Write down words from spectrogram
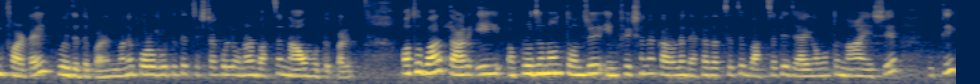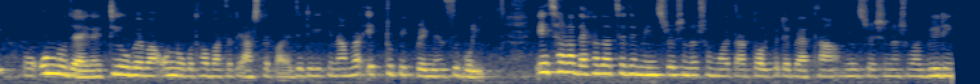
ইনফার্টাইল হয়ে যেতে পারেন। মানে পরবর্তীতে চেষ্টা করলে ওনার বাচ্চা নাও হতে পারে। অথবা তার এই প্রজনন তন্ত্রের ইনফেকশনের কারণে দেখা যাচ্ছে যে বাচ্চাটি জায়গা মতো না এসে একটি অন্য জায়গায় টিউবে বা অন্য কোথাও বাচ্চাটি আসতে পারে, যেটিকে কিনা আমরা একটুপিক প্রেগনেন্সি বলি। এছাড়া দেখা যাচ্ছে যে মিনস্ট্রেশনের সময় তার তলপেটে ব্যথা মিনস্ট্রেশনের সময় ব্লিডিং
